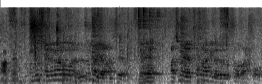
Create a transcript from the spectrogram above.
아, 그래요? 저는 이쪽 자리에 앉으세요. 네. 아침에 출근하기도 그러고 이쪽으로 왔고.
